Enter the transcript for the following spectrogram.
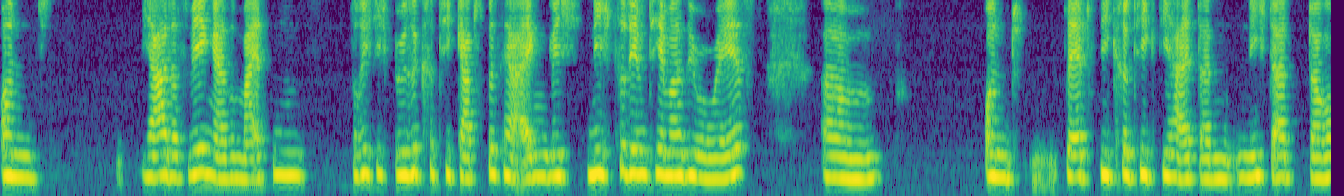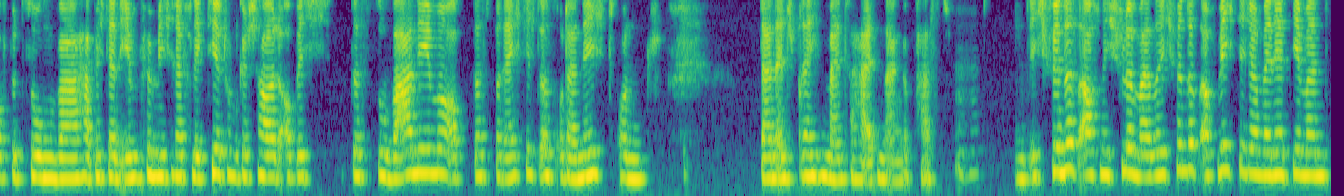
Und ja, deswegen, also meistens so richtig böse Kritik gab es bisher eigentlich nicht zu dem Thema Zero Waste. Ähm, und selbst die Kritik, die halt dann nicht da, darauf bezogen war, habe ich dann eben für mich reflektiert und geschaut, ob ich das so wahrnehme, ob das berechtigt ist oder nicht und dann entsprechend mein Verhalten angepasst. Mhm. Und ich finde es auch nicht schlimm. Also ich finde es auch wichtig, auch wenn jetzt jemand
